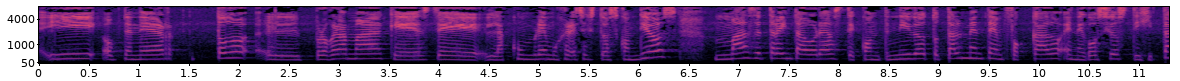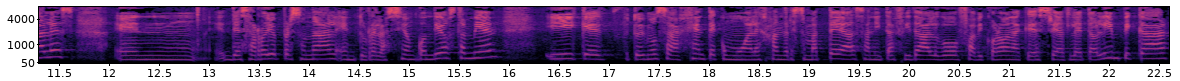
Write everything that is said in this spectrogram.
y obtener todo el programa que es de la cumbre Mujeres Exitosas con Dios, más de 30 horas de contenido totalmente enfocado en negocios digitales, en desarrollo personal, en tu relación con Dios también y que tuvimos a gente como Alejandra Samateas, Anita Fidalgo, Fabi Corona, que es triatleta olímpica,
